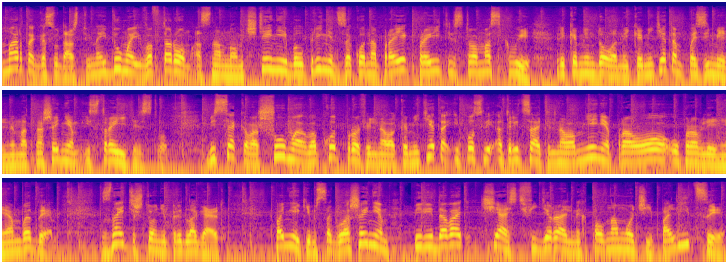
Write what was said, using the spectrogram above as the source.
марта Государственной Думой во втором основном чтении был принят законопроект правительства Москвы, рекомендованный Комитетом по земельным отношениям и строительству. Без всякого шума, в обход профильного комитета и после отрицательного мнения правового управления МВД. Знаете, что они предлагают? по неким соглашениям передавать часть федеральных полномочий полиции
